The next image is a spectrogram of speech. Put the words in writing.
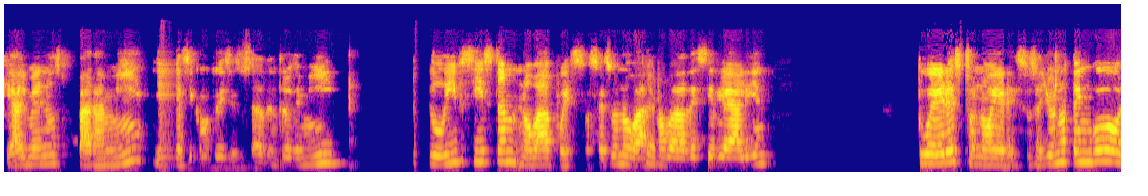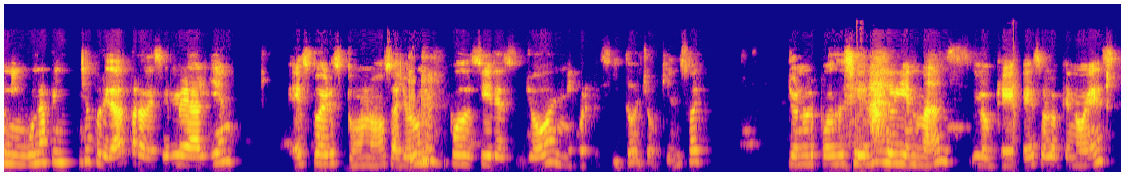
que al menos para mí, y así como tú dices, o sea, dentro de mi belief system no va, pues, o sea, eso no va, Claro. no va a decirle a alguien, tú eres o no eres, o sea, yo no tengo ninguna pinche autoridad para decirle a alguien, esto eres tú, ¿no? O sea, yo lo único que puedo decir es yo en mi cuerpecito, yo quién soy. Yo no le puedo decir a alguien más lo que es o lo que no es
